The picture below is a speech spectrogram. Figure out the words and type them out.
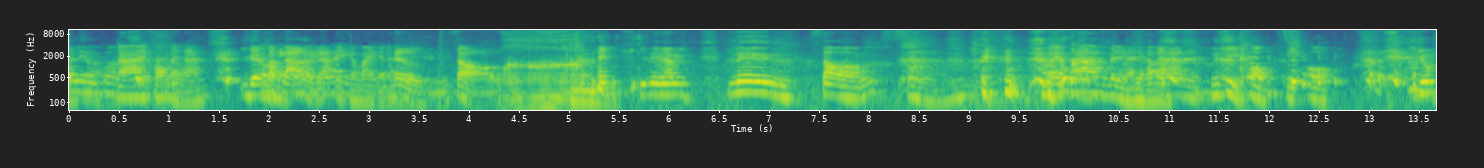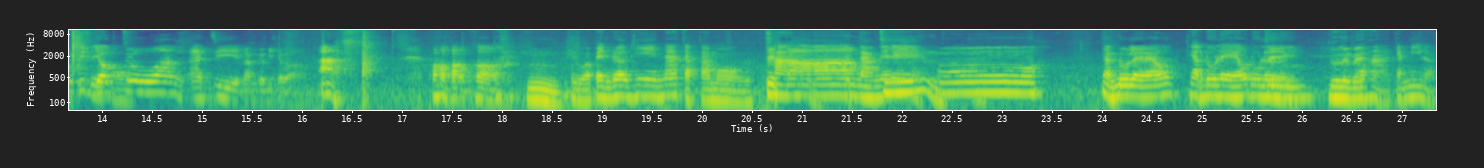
จะเร็วกว่า ได้คล้องไหนนะ อีเวลนับดาวเลยนะได้ปิดกับไมค์ก็ได้ หนึ่งสอง ที่เป็นแบบหนึ่งสองสาม ทำไมหน้ากูเป็นอย่างนั้นถ้าไปทางคือจีบอกจีบอกยุบจิตยกจ้วงอาจีบลำกระบี่กระบอกอะพอปากคออืมถือว่าเป็นเรื่องที่น่าจับตามอง ติดตามติดตามจแน่ริงๆโอ้อยากดูแล้ว อยากดูแล้วดูเลจริยงดูเลยไหมหาแกมมี่เหรอ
